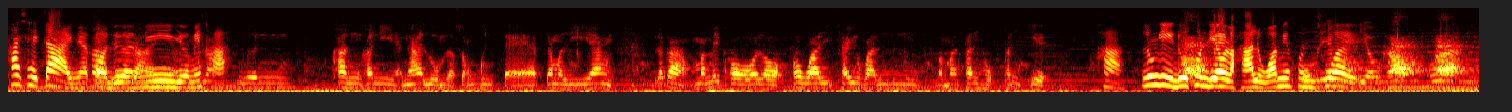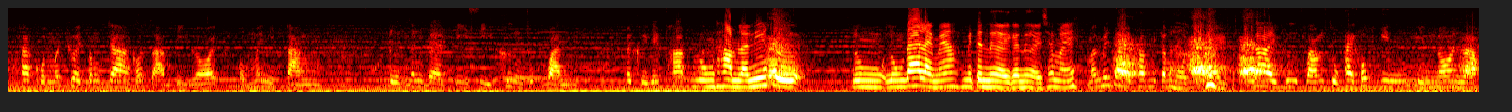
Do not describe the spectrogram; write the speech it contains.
ค่าใช้จ่ายเนี่ยต่อเดือนนี่เยอะไหมคะ เงินพันคะเนี่ยนะรวมแล้วสองหมื่นแปดก็มาเลี้ยง แล้วก็มันไม่พอหรอกเพราะว่าใช้วันหนึ่งประมาณพันหกพันเจ็ดค่ะ ลุงหยีดูคนเดียวเหรอคะ หรือว่ามีคนผมเลี้ช่วยคนเดียวครับ เพราะว่าถ้าคนมาช่วยต้องจ้างเขาสามสี่ร้อยผมไม่มีตังค์ตื่นตั้งแต่ตีสี่ครึ่งทุกวัน ไม่เคยได้พักลุงทำแล้วนี่คือ ลุงลุงได้อะไรไหมมีแต่เหนื่อยกับเหนื่อยใช่ไหม มันไม่ได้ครับมีกำหนดอะไรได้คือความสุขให้เขากินอิ่มนอนหลับ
